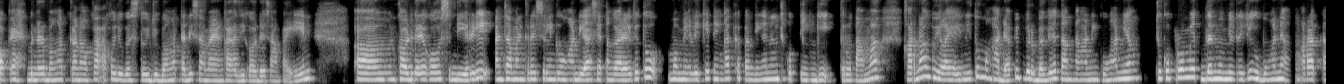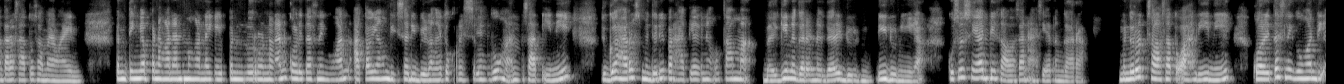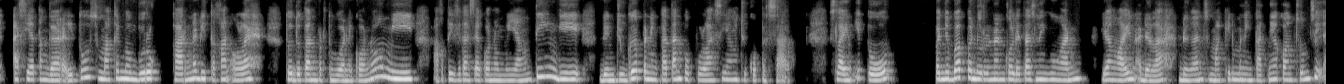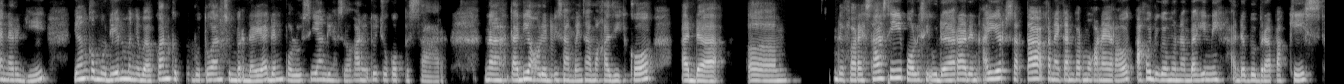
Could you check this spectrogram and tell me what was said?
Oke, bener banget kan Oka, aku juga setuju banget tadi sama yang Kak Zika udah sampaikan. Um, kalau dari aku sendiri, ancaman krisis lingkungan di Asia Tenggara itu tuh memiliki tingkat kepentingan yang cukup tinggi, terutama karena wilayah ini tuh menghadapi berbagai tantangan lingkungan yang cukup rumit dan memiliki hubungan yang erat antara satu sama yang lain. Pentingnya penanganan mengenai penurunan kualitas lingkungan atau yang bisa dibilang itu krisis lingkungan saat ini juga harus menjadi perhatian yang utama bagi negara-negara di dunia, khususnya di kawasan Asia Tenggara. Menurut salah satu ahli ini, kualitas lingkungan di Asia Tenggara itu semakin memburuk karena ditekan oleh tuntutan pertumbuhan ekonomi, aktivitas ekonomi yang tinggi, dan juga peningkatan populasi yang cukup pesat. Selain itu, penyebab penurunan kualitas lingkungan yang lain adalah dengan semakin meningkatnya konsumsi energi yang kemudian menyebabkan kebutuhan sumber daya dan polusi yang dihasilkan itu cukup besar. Nah, tadi yang udah disampaikan sama Kak Ziko, ada um, deforestasi, polusi udara dan air, serta kenaikan permukaan air laut, aku juga mau nambahin nih, ada beberapa case,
